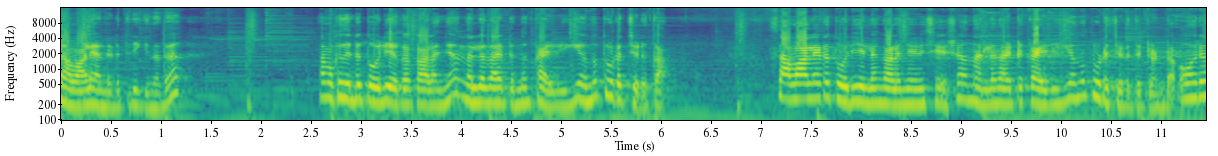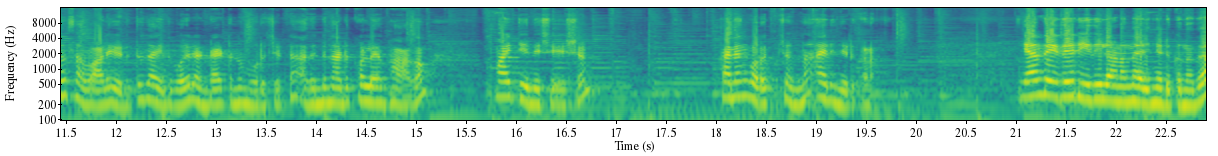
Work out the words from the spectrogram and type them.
സവാളയാണ് എടുത്തിരിക്കുന്നത്. നമുക്കിതിന്റെ തൊലിയൊക്കെ കളഞ്ഞ് നല്ലതായിട്ടൊന്ന് കഴുകി ഒന്ന് തുടച്ചെടുക്കാം. സവാളയുടെ തൊലിയെല്ലാം കളഞ്ഞതിന് ശേഷം നല്ലതായിട്ട് കഴുകി ഒന്ന് തുടച്ചെടുത്തിട്ടുണ്ട്. ഓരോ സവാള എടുത്ത് ഇതാ ഇതുപോലെ രണ്ടായിട്ടൊന്ന് മുറിച്ചിട്ട് അതിന്റെ നടുക്കുള്ള ഭാഗം മാറ്റിയതിന് ശേഷം കനം കുറച്ചൊന്ന് അരിഞ്ഞെടുക്കണം. ഞാൻ ഇതേ രീതിയിലാണ് ഒന്ന് അരിഞ്ഞെടുക്കുന്നത്.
